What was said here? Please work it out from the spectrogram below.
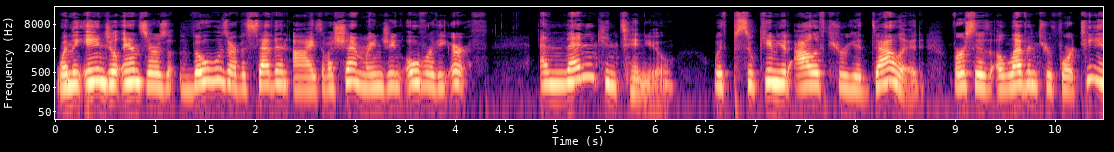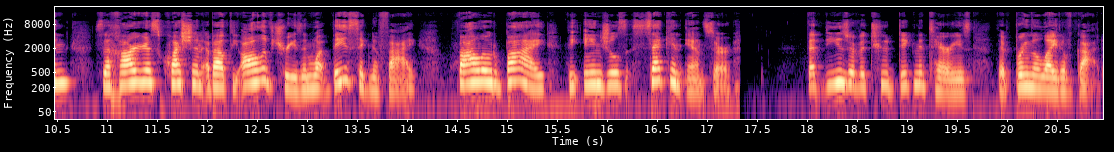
when the angel answers, Those are the seven eyes of Hashem ranging over the earth, and then continue with Psukim Yud Aleph through Yud Dalid, verses 11 through 14, Zechariah's question about the olive trees and what they signify, followed by the angel's second answer that these are the two dignitaries that bring the light of God.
